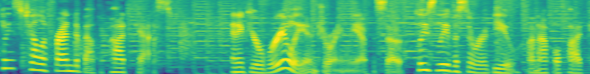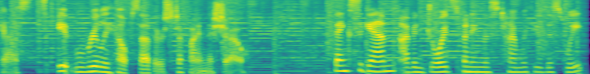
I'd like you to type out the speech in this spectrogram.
please tell a friend about the podcast. And if you're really enjoying the episode, please leave us a review on Apple Podcasts. It really helps others to find the show. Thanks again. I've enjoyed spending this time with you this week,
